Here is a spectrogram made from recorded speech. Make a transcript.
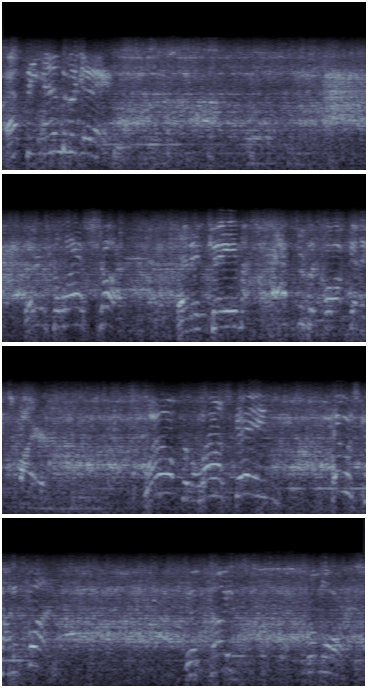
At the of the game, there's the last shot, and it came after the clock had expired. Well, for the last game, it was kind of fun. Good night from Lawrence.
